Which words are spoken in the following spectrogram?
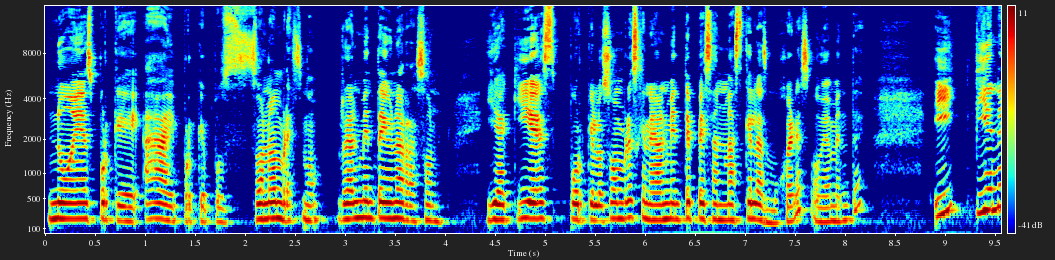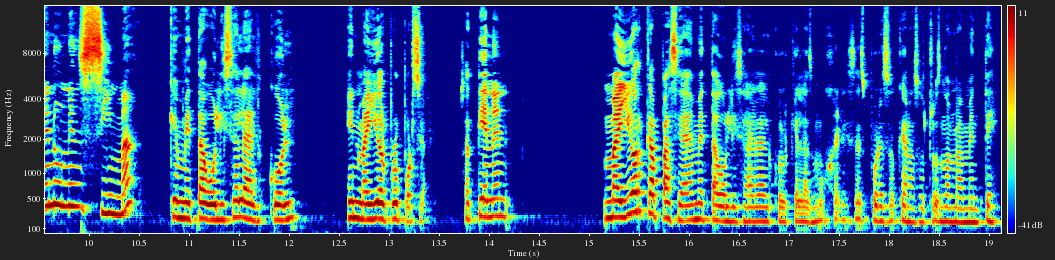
no es porque, ay, porque pues son hombres, no. Realmente hay una razón. Y aquí es porque los hombres generalmente pesan más que las mujeres, obviamente. Y tienen una enzima que metaboliza el alcohol en mayor proporción. O sea, tienen mayor capacidad de metabolizar el alcohol que las mujeres. Es por eso que nosotros normalmente,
